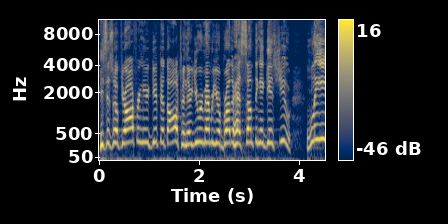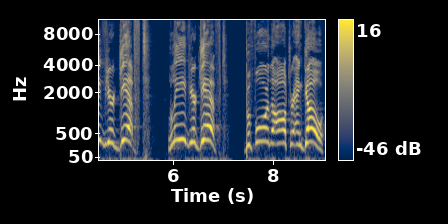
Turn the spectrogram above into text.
he says, so if you're offering your gift at the altar and there you remember your brother has something against you, leave your gift. Leave your gift before the altar and go.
